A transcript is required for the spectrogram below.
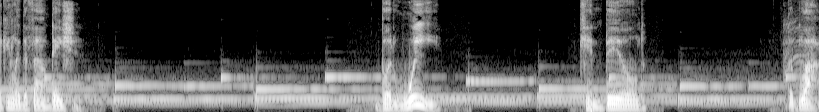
can lay the foundation. But we can build the block.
